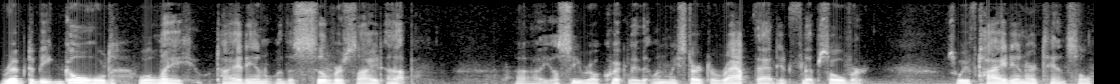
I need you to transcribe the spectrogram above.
rib to be gold, we'll lay tie it in with the silver side up. Uh, you'll see real quickly that when we start to wrap that, it flips over. So we've tied in our tinsel.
